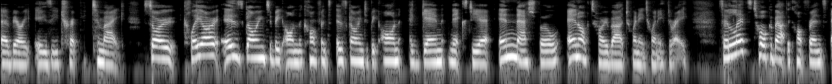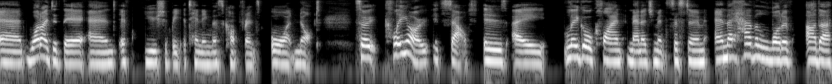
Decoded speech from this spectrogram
a very easy trip to make. So, Clio is going to be on, the conference is going to be on again next year in Nashville in October 2023. So, let's talk about the conference and what I did there and if you should be attending this conference or not. So, Clio itself is a legal client management system, and they have a lot of other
